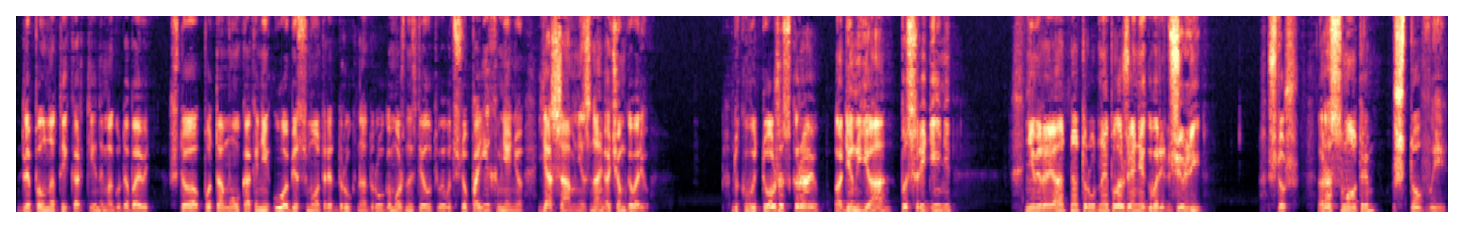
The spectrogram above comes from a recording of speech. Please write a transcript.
Для полноты картины могу добавить, что по тому, как они обе смотрят друг на друга, можно сделать вывод, что, по их мнению, я сам не знаю, о чем говорю. Так вы тоже с краю, один я посредине. Невероятно трудное положение, говорит Жюли. Что ж, рассмотрим, что вы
